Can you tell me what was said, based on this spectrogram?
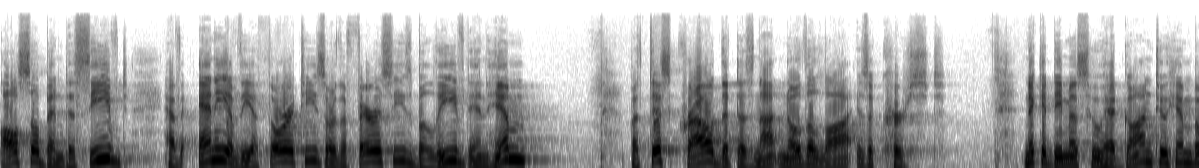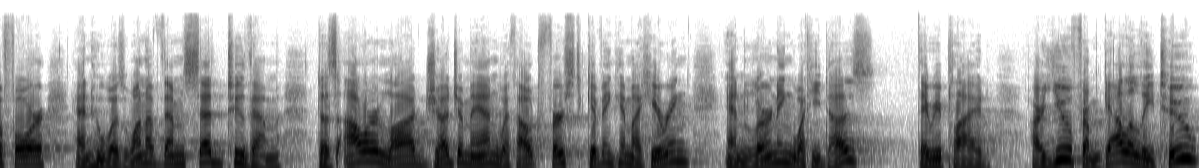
also been deceived? Have any of the authorities or the Pharisees believed in him? But this crowd that does not know the law is accursed. Nicodemus, who had gone to him before and who was one of them, said to them, does our law judge a man without first giving him a hearing and learning what he does? They replied, Are you from Galilee too?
